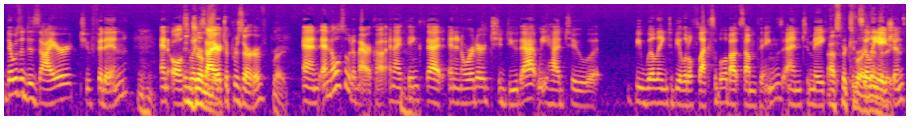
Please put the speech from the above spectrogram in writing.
there was a desire to fit in, mm-hmm. and also in a Germany. desire to preserve, right? And and also in America. And I mm-hmm. think that, and in order to do that, we had to be willing to be a little flexible about some things and to make Aspects conciliations.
